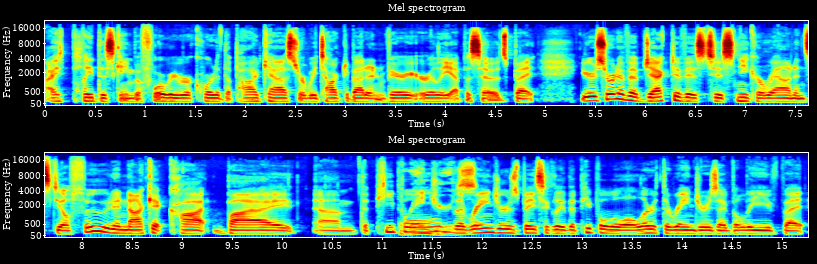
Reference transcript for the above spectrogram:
I played this game before we recorded the podcast, or we talked about it in very early episodes. But your sort of objective is to sneak around and steal food and not get caught by um, the people. rangers. The rangers, basically, the people will alert the rangers, I believe, but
